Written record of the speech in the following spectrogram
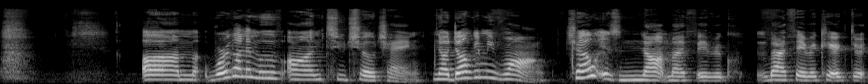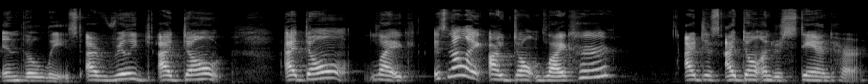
Um, we're gonna move on to Cho Chang. Now, don't get me wrong. Cho is not my favorite my favorite character in the least. I really I don't I don't like it's not like I don't like her. I just I don't understand her.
